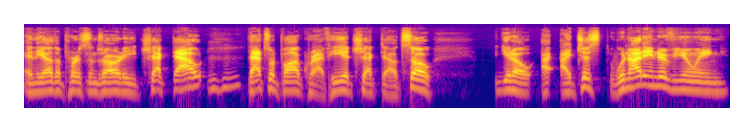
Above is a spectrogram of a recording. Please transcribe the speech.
and the other person's already checked out. Mm-hmm. That's what Bob Kraft. He had checked out. So, you know, I, I just we're not interviewing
